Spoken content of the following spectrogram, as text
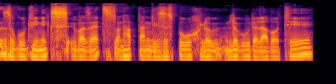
so gut wie nichts übersetzt und habe dann dieses Buch Le, Le Goût de la Beauté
